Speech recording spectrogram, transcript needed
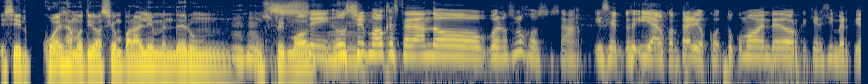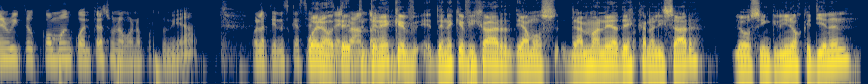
Es decir, ¿cuál es la motivación para alguien vender un, Ujú. un strip mall? Sí, un strip mall que esté dando buenos flujos. O sea, y, se- y al contrario, co- tú como vendedor que quieres invertir en retail, ¿cómo encuentras una buena oportunidad? ¿O la tienes que hacer Bueno, desde te- tenés, que, tenés que fijar, digamos, de la misma manera tenés que analizar los inquilinos que tienen,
